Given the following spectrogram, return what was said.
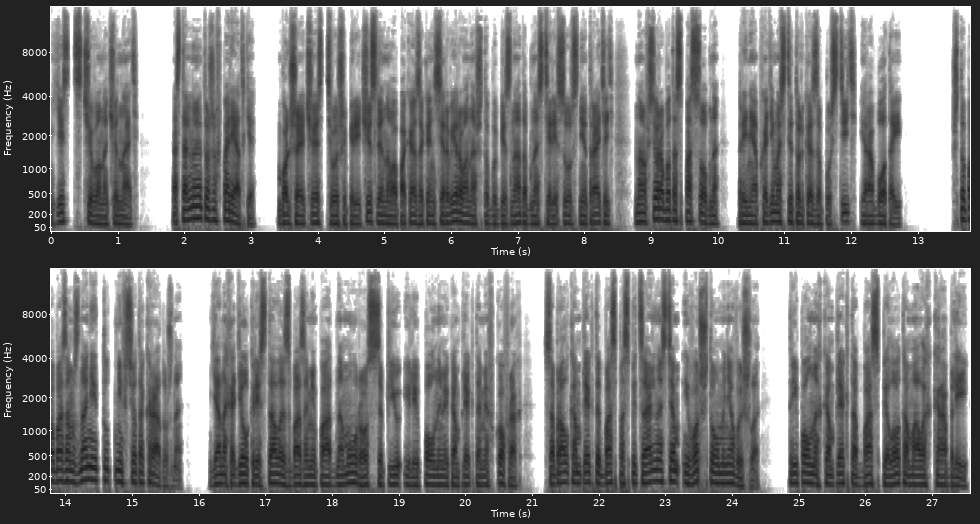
Есть с чего начинать. Остальное тоже в порядке. Большая часть вышеперечисленного пока законсервирована, чтобы без надобности ресурс не тратить, но все работоспособно, при необходимости только запустить и работай. Что по базам знаний, тут не все так радужно. Я находил кристаллы с базами по одному, россыпью или полными комплектами в кофрах, собрал комплекты баз по специальностям, и вот что у меня вышло — Три полных комплекта баз пилота малых кораблей,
